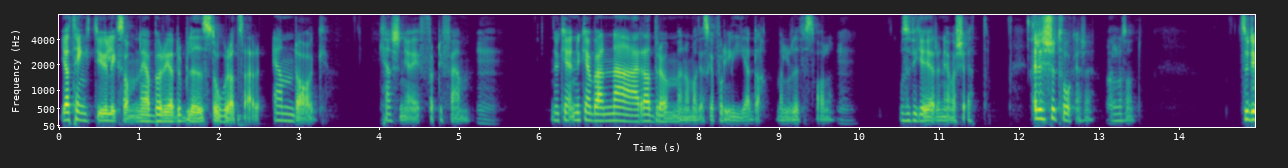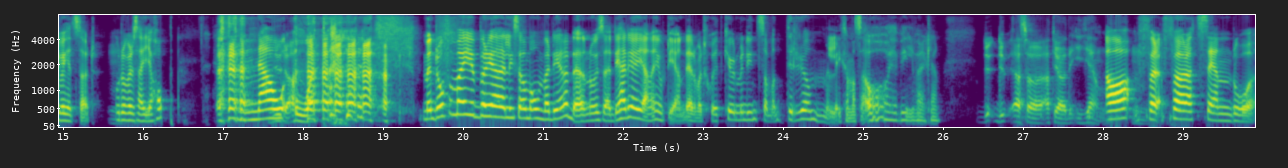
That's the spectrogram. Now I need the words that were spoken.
Jag tänkte ju liksom när jag började bli stor att så här, en dag, kanske när jag är 45, Mm. nu, kan, nu kan jag börja nära drömmen om att jag ska få leda Melodifestivalen. Mm. Och så fick jag göra det när jag var 21. Eller 22 kanske, eller något sånt. Så det var helt stört. Och då var det så här, jaha, now what? men då får man ju börja liksom omvärdera den och så här, det hade jag gärna gjort igen, det hade varit skitkul men det är inte samma dröm liksom att säga åh jag vill verkligen. Du, du, alltså att göra det igen? Ja, för, för att sen då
